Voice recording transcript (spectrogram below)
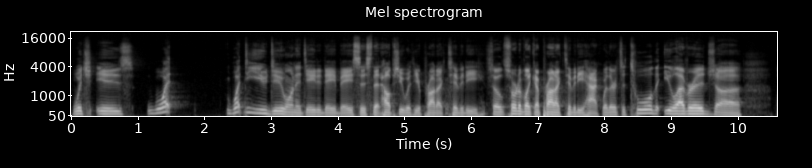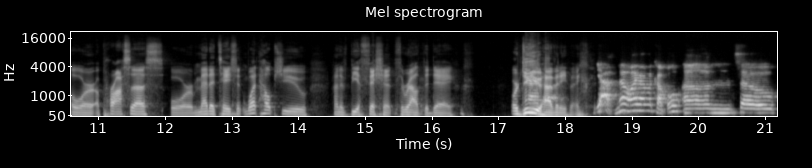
which is what what do you do on a day-to-day basis that helps you with your productivity? So, sort of like a productivity hack, whether it's a tool that you leverage. Uh, or a process or meditation? What helps you kind of be efficient throughout the day? or do you have anything? Yeah, no, I have a couple. Um, so,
